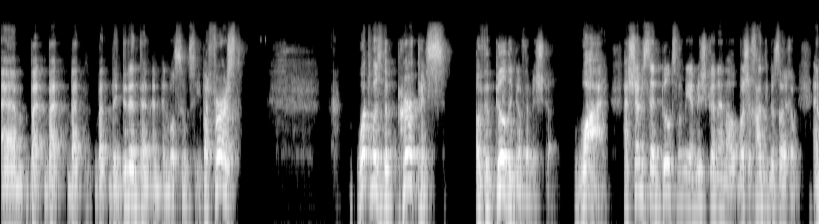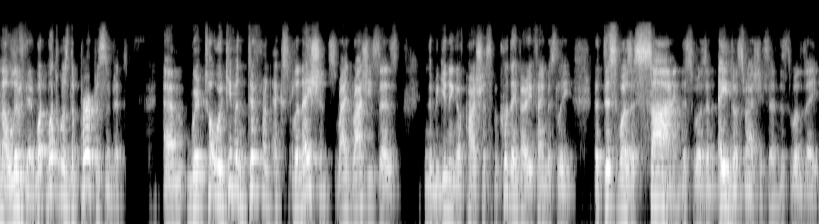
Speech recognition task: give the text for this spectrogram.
um, but but but but they didn't, and, and, and we'll soon see. But first, what was the purpose of the building of the Mishkan? Why? Hashem said, build for me a Mishkan and I'll, and I'll live there. What, what was the purpose of it? Um, we're, told, we're given different explanations, right? Rashi says in the beginning of Parshas Pekudei very famously that this was a sign, this was an eidos, Rashi said, this was a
